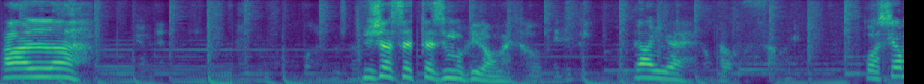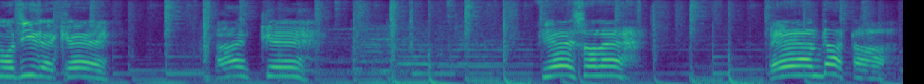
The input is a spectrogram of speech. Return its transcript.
al diciassettesimo chilometro. Dai eh. possiamo dire che anche Fiesole è andata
